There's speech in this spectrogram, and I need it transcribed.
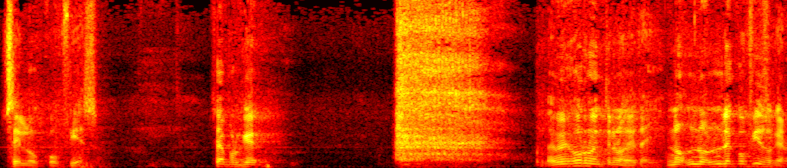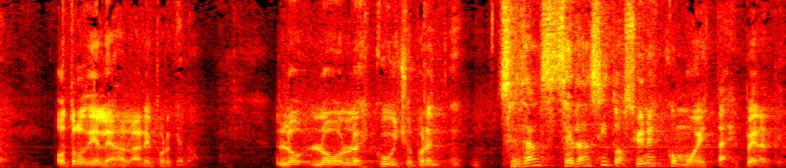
se lo confieso. O sea, porque... Mejor no entre en los detalles. No, no, le confieso que no. Otro día les hablaré por qué no. Lo, lo, escucho, pero se dan, se dan situaciones como estas. Espérate.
